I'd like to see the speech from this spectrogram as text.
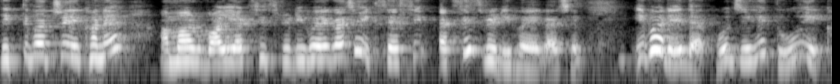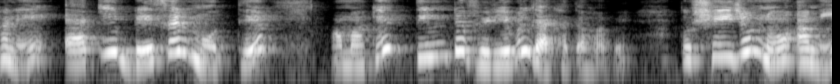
দেখতে পাচ্ছ এখানে আমার ওয়াই অ্যাক্সিস রেডি হয়ে গেছে এক্স অ্যাক্সিস রেডি হয়ে গেছে। এবারে দেখো, যেহেতু এখানে একই বেসের মধ্যে আমাকে তিনটে ভেরিয়েবল দেখাতে হবে, তো সেই জন্য আমি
